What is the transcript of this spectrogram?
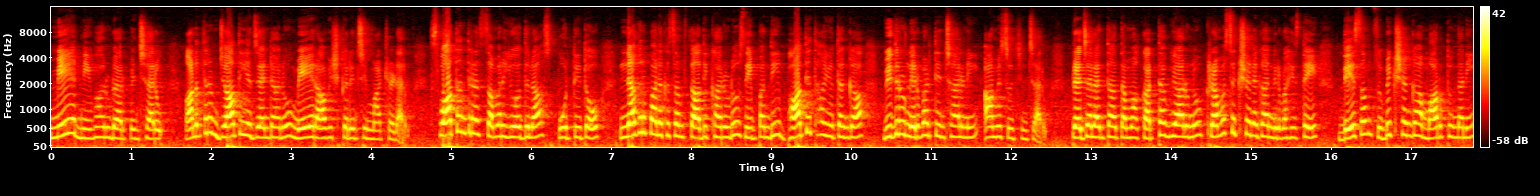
మేయర్ నివాళులు అర్పించారు. అనంతరం జాతీయ జెండాను మేయర్ ఆవిష్కరించి మాట్లాడారు. స్వాతంత్ర సమరయోధుల స్ఫూర్తితో నగరపాలక సంస్థ అధికారులు సిబ్బంది బాధ్యతాయుతంగా విధులు నిర్వర్తించాలని ఆమె సూచించారు. ప్రజలంతా తమ కర్తవ్యాలను క్రమశిక్షణగా నిర్వహిస్తే దేశం సుభిక్షంగా మారుతుందని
